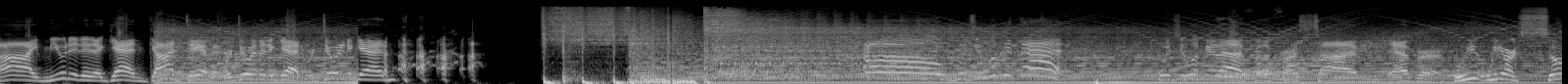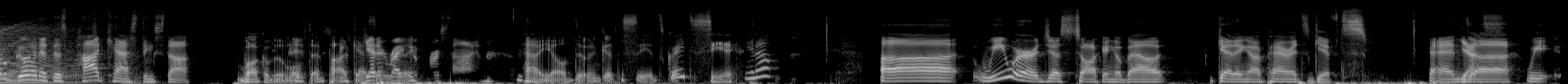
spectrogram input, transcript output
Ah, I muted it again. God damn it. We're doing it again. We're doing it again. oh, would you look at that? Would you look at that for the first time ever? We we are so good at this podcasting stuff. Welcome to the Wolf Den podcast. Get it right everybody. the first time. How y'all doing? Good to see you. It's great to see you, you know? Uh we were just talking about getting our parents gifts. And Yes. uh we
